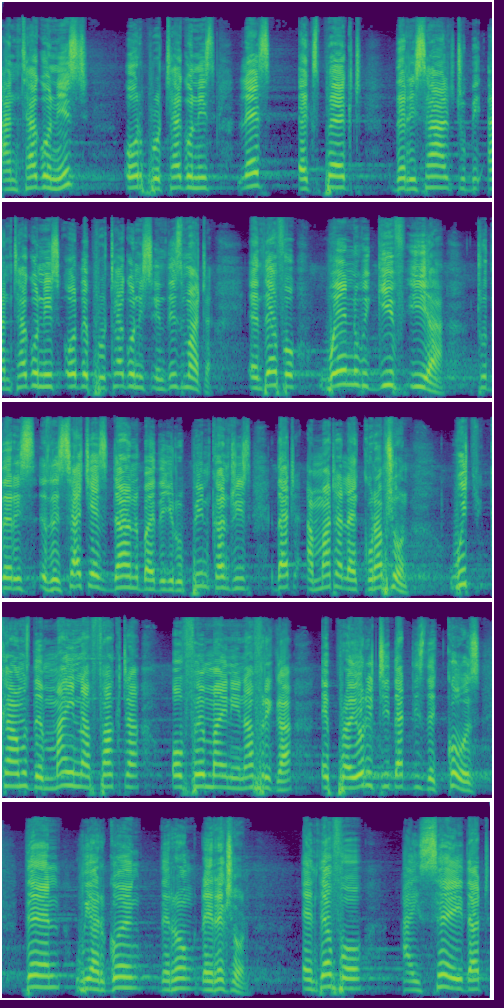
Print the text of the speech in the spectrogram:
antagonist or protagonist, let's expect the result to be antagonist or the protagonist in this matter. And therefore, when we give ear to the researches done by the European countries that a matter like corruption, which comes the minor factor of famine in Africa, a priority that is the cause, then we are going the wrong direction. And therefore, I say that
